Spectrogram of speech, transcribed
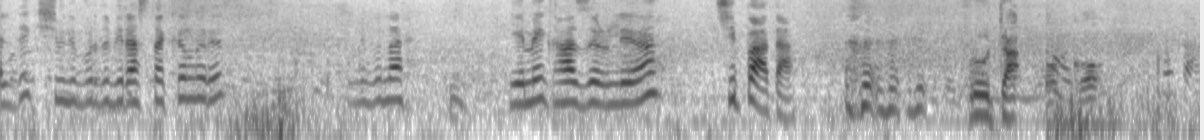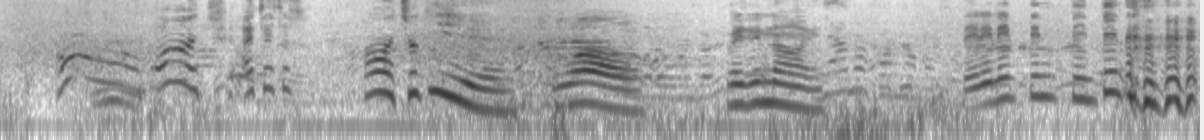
geldik. Şimdi burada biraz takılırız. Şimdi bunlar yemek hazırlıyor. Çipata. Fruta. Coco. Aç, aç, aç, aç. Aa çok iyi. Wow. Very nice. Tin tin tin tin.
